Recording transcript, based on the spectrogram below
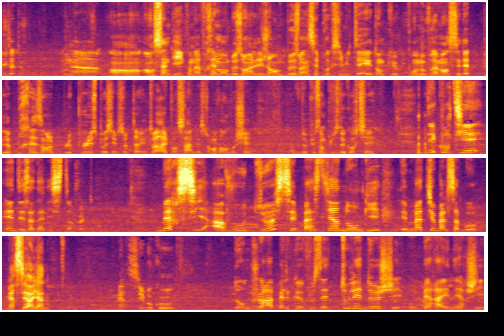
Exactement. On a, en, en syndic, on a vraiment besoin, les gens ont besoin de cette proximité et donc euh, pour nous vraiment c'est d'être le présent le plus possible sur le territoire et pour ça bien sûr on va embaucher euh, de plus en plus de courtiers. Des courtiers et des analystes. Merci à vous deux, Sébastien Dongui et Mathieu Balsamo. Merci Ariane. Merci beaucoup. Donc je rappelle que vous êtes tous les deux chez Opéra Énergie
